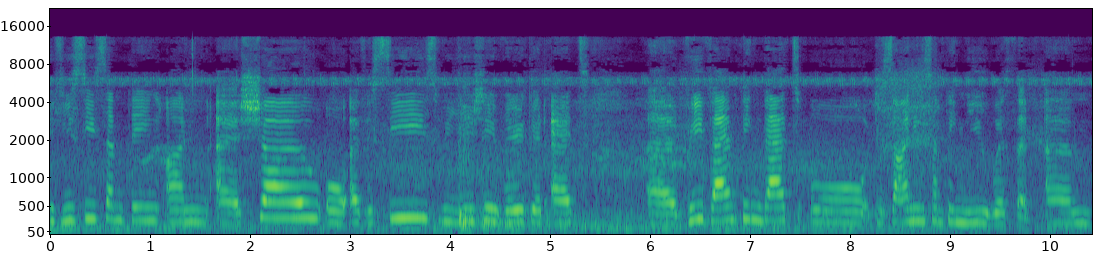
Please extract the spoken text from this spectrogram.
If you see something on a show or overseas, we're usually very good at uh, revamping that or designing something new with it. Um,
